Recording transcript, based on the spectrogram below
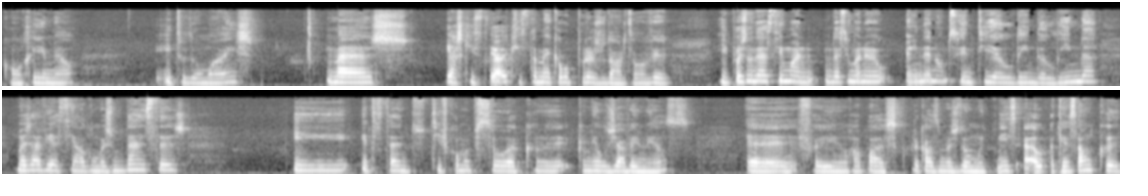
com rímel e tudo mais. Mas acho que, isso, acho que isso também acabou por ajudar, estão a ver? E depois no décimo ano, no décimo ano eu ainda não me sentia linda, linda, mas já havia assim algumas mudanças e, entretanto, tive com uma pessoa que, que me elogiava imenso. Uh, foi um rapaz que, por acaso, me ajudou muito nisso. Atenção que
